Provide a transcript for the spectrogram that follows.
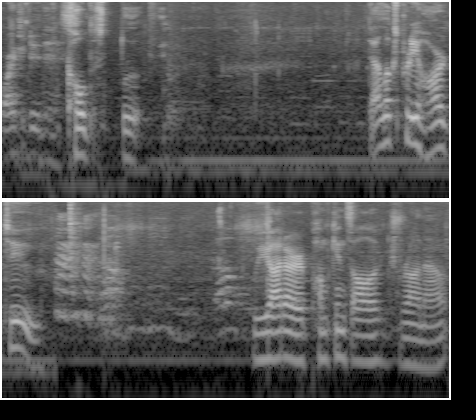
Or I you do this. Cold as fuck. That looks pretty hard too. We got our pumpkins all drawn out.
